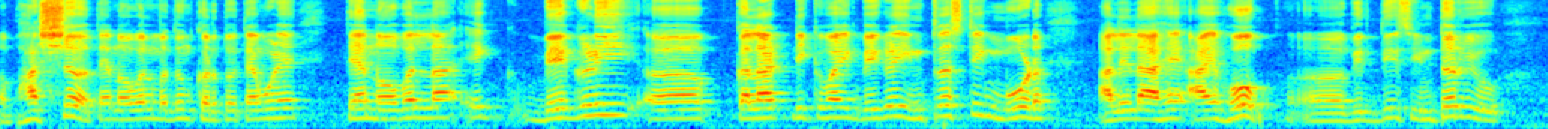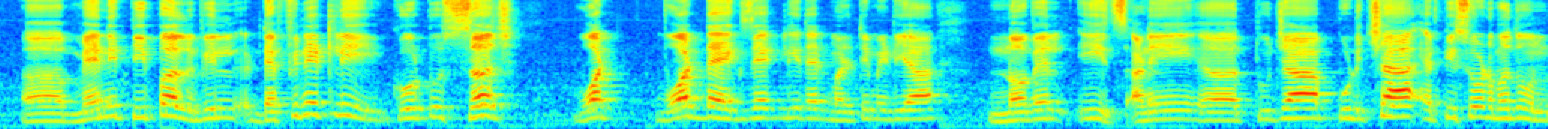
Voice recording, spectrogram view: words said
भाष्य त्या नॉवलमधून करतो. त्यामुळे त्या नॉवलला एक वेगळी अ, कलाटणी किंवा एक वेगळी इंटरेस्टिंग मोड आलेला आहे. I hope with this interview many people will definitely go to search what what the exactly that multimedia novel is आणि तुझ्या पुढच्या एपिसोडमधून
